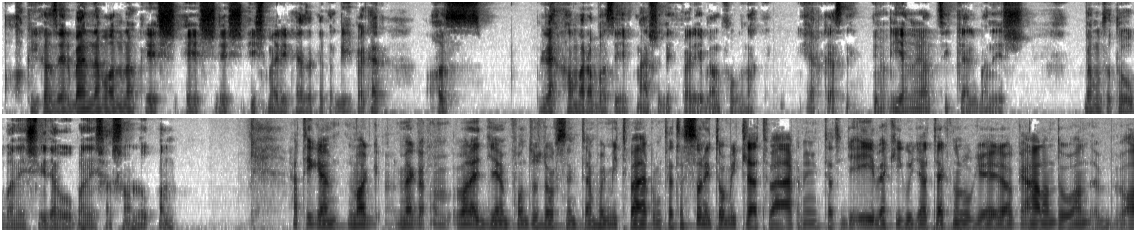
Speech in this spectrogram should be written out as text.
akik azért benne vannak, és, és, és ismerik ezeket a gépeket, az leghamarabb az év második felében fognak érkezni. Ilyen-olyan cikkekben és bemutatókban és videóban és hasonlókban. Hát igen, mag, meg van egy ilyen fontos dolog szerintem, hogy mit várunk. Tehát a sony mit lehet várni? Tehát ugye évekig ugye a technológiailag állandóan a,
